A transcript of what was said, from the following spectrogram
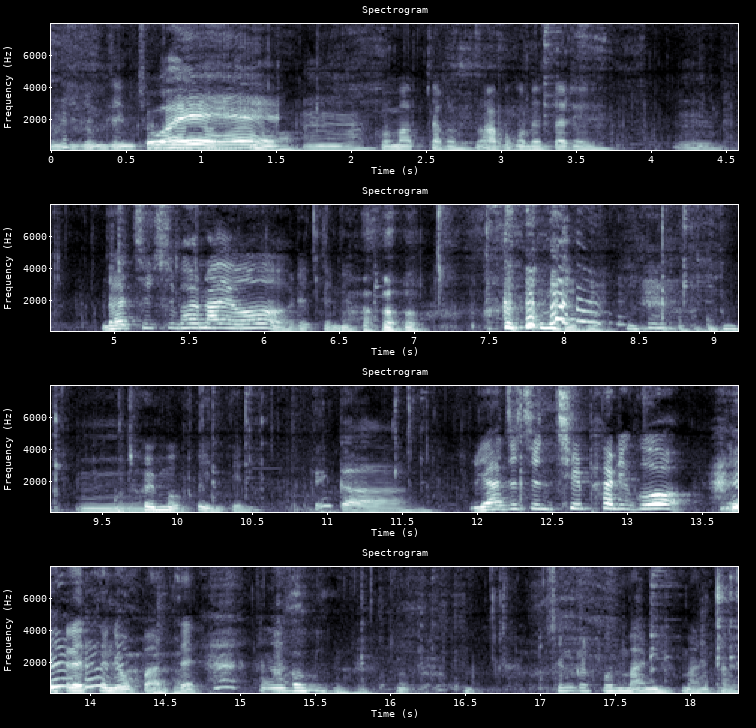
우리 동생 좋아해. 음, 고맙다 그럼. 나보고 몇 살이에요? 나70 하나요. 그랬더니. 젊어 보인대. 그러니까. 이 아저씨는 7, 8이고? 그랬더니 오빠한테 생각보다 많이 많다고.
